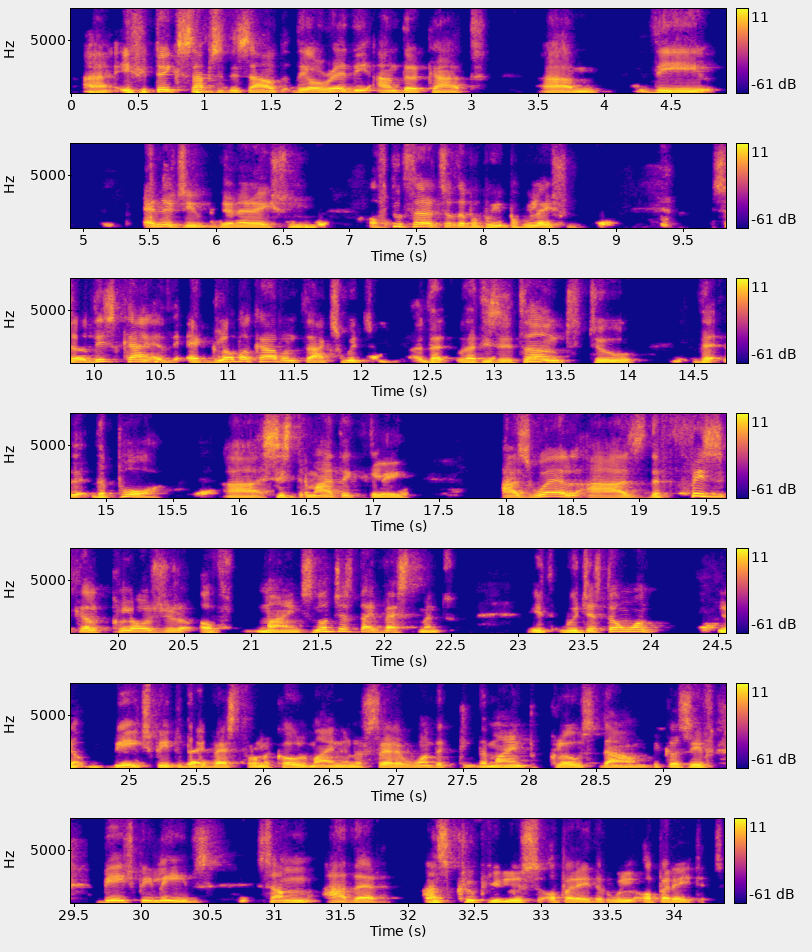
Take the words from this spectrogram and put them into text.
Uh, if you take subsidies out, they already undercut um, the energy generation of two thirds of the population. So this kind of a global carbon tax, which that, that is returned to the, the, the poor uh, systematically, as well as the physical closure of mines, not just divestment. It, we just don't want you know BHP to divest from a coal mine in Australia. We want the, the mine to close down because if BHP leaves, some other unscrupulous operator will operate it.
